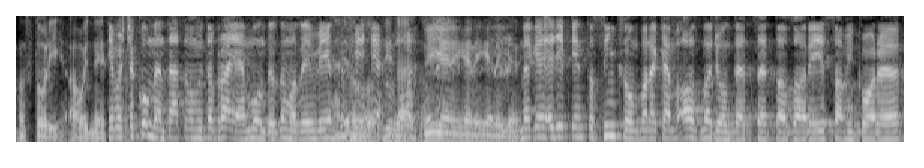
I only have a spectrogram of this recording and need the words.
a sztori, ahogy Én néztem. most csak kommentáltam, amit a Brian mond, ez nem az én Jó, véleményem. volt. Igen, igen, igen, igen. Meg egyébként a szinkronban nekem az nagyon tetszett az a rész, amikor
